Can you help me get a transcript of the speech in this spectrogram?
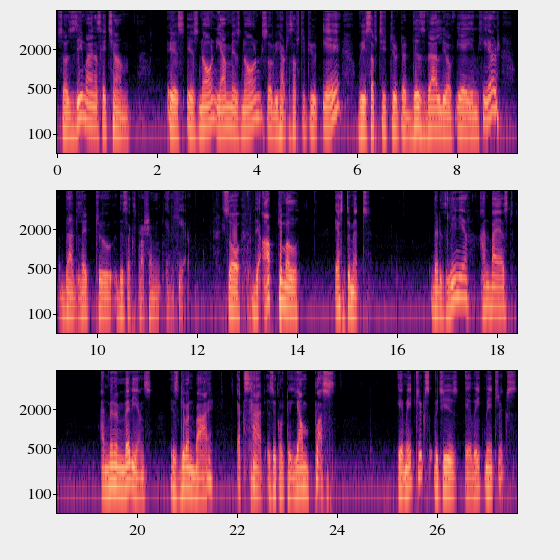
so Z minus HM is, is known, M is known. So we have to substitute A. We substituted this value of A in here that led to this expression in here. So the optimal estimate that is linear, unbiased and minimum variance is given by x hat is equal to m plus a matrix which is a weight matrix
